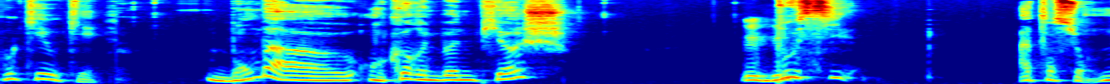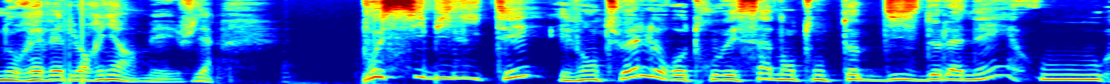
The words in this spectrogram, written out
Ok, ok. Bon bah euh, encore une bonne pioche. Possi- Attention, ne révèle rien, mais je veux dire, possibilité éventuelle de retrouver ça dans ton top 10 de l'année ou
